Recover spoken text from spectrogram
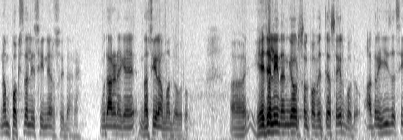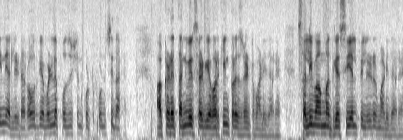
ನಮ್ಮ ಪಕ್ಷದಲ್ಲಿ ಸೀನಿಯರ್ಸ್ ಇದ್ದಾರೆ. ಉದಾಹರಣೆಗೆ ನಸೀರ್ ಅಹಮದ್ ಅವರು. ಏಜಲ್ಲಿ ನನಗೆ ಅವ್ರು ಸ್ವಲ್ಪ ವ್ಯತ್ಯಾಸ ಇರ್ಬೋದು, ಆದರೆ ಈಸ್ ಅ ಸೀನಿಯರ್ ಲೀಡರ್ ಅವ್ರಿಗೆ ಒಳ್ಳೆ ಪೊಸಿಷನ್ ಕೊಟ್ಟು ಕೊಡಿಸಿದ್ದಾರೆ. ಆ ಕಡೆ ತನ್ವೀರ್ ಸೈಡ್ಗೆ ವರ್ಕಿಂಗ್ ಪ್ರೆಸಿಡೆಂಟ್ ಮಾಡಿದ್ದಾರೆ, ಸಲೀಂ ಅಹಮ್ಮದ್ಗೆ ಸಿ ಎಲ್ ಪಿ ಲೀಡರ್ ಮಾಡಿದ್ದಾರೆ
